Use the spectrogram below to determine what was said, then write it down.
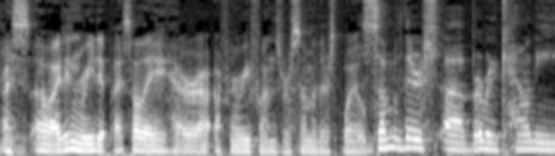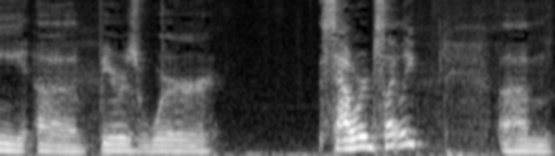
I oh I didn't read it, but I saw they are offering refunds for some of their spoiled. Some of their uh, Bourbon County uh, beers were soured slightly, um,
